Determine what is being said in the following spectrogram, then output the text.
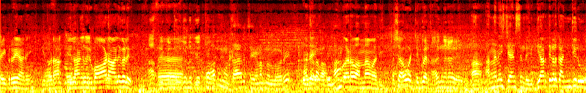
ലൈബ്രറിയാണ് ഇവിടെ ഏതാണ്ട് ഒരുപാട് ആളുകൾ ഇവിടെ വന്നാൽ മതി. പക്ഷെ അത് ഒറ്റയ്ക്ക് വരണം ആ അങ്ങനെ ചാൻസ് ഉണ്ട്. വിദ്യാർത്ഥികൾക്ക് അഞ്ച് രൂപ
